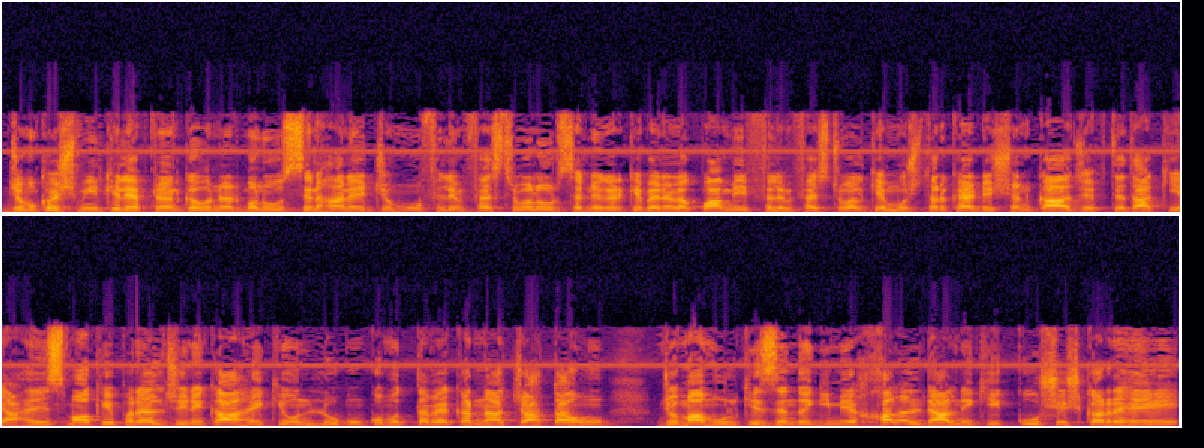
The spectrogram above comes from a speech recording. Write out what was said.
जम्मू कश्मीर के लेफ्टिनेंट गवर्नर मनोज सिन्हा ने जम्मू फ़िल्म फेस्टिवल और श्रीनगर के बैन अवी फ़िल्म फेस्टिवल के मुश्तर एडिशन का आज अफ्ताह किया है। इस मौके पर एलजी ने कहा है कि उन लोगों को मुतव करना चाहता हूँ जो मामूल की ज़िंदगी में खलल डालने की कोशिश कर रहे हैं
